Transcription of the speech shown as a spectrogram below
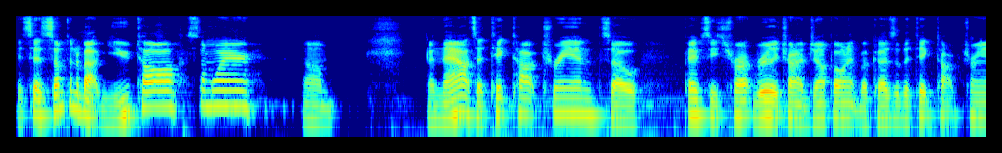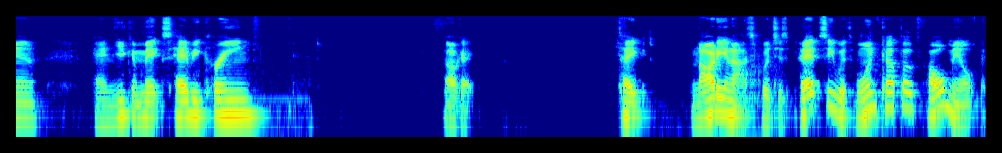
it says something about Utah somewhere. Um, and now it's a TikTok trend. So Pepsi's really trying to jump on it because of the TikTok trend. And you can mix heavy cream. Okay. Take Naughty and Nice, which is Pepsi with one cup of whole milk,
